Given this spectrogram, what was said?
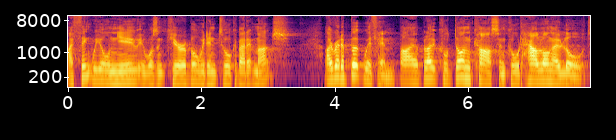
I think we all knew it wasn't curable. We didn't talk about it much. I read a book with him by a bloke called Don Carson called How Long, O Lord.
